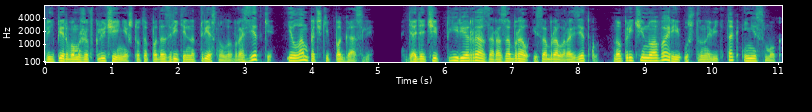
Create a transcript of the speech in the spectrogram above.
При первом же включении что-то подозрительно треснуло в розетке, и лампочки погасли. Дядя четыре раза разобрал и собрал розетку, но причину аварии установить так и не смог.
